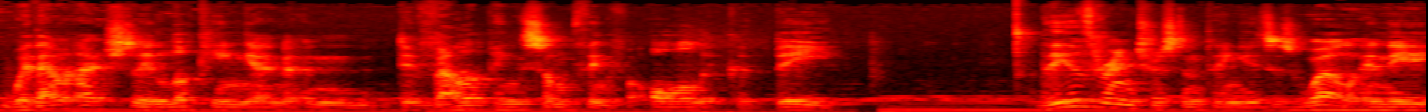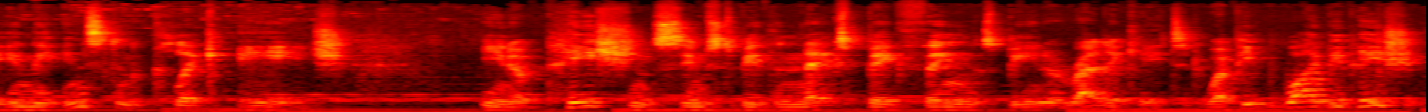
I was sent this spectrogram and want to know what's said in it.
without actually looking and, and developing something for all it could be. The other interesting thing is as well, in the in the instant click age, you know, patience seems to be the next big thing that's being eradicated. Where people, why be patient?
